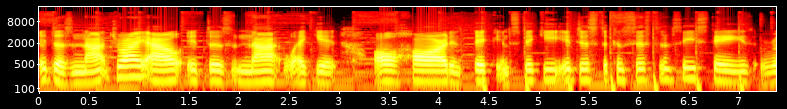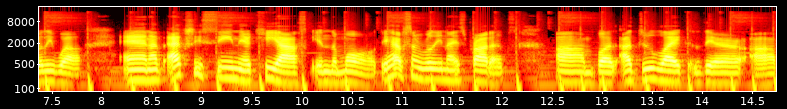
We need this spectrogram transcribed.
It does not dry out. It does not like get all hard and thick and sticky. It just the consistency stays really well. And I've actually seen their kiosk in the mall. They have some really nice products. Um, but I do like their uh,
